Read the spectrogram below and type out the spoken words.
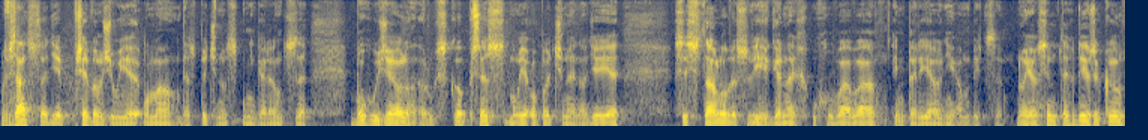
v zásadě převažuje ona bezpečnostní garance. Bohužel Rusko přes moje opačné naděje si stálo ve svých genech uchovává imperiální ambice. No já jsem tehdy řekl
